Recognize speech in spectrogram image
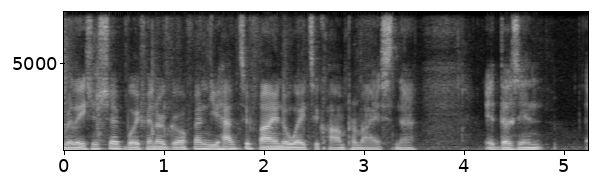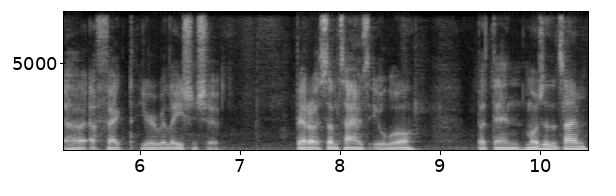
relationship, boyfriend or girlfriend, you have to find a way to compromise na it doesn't uh, affect your relationship. Pero sometimes it will. But then most of the time,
